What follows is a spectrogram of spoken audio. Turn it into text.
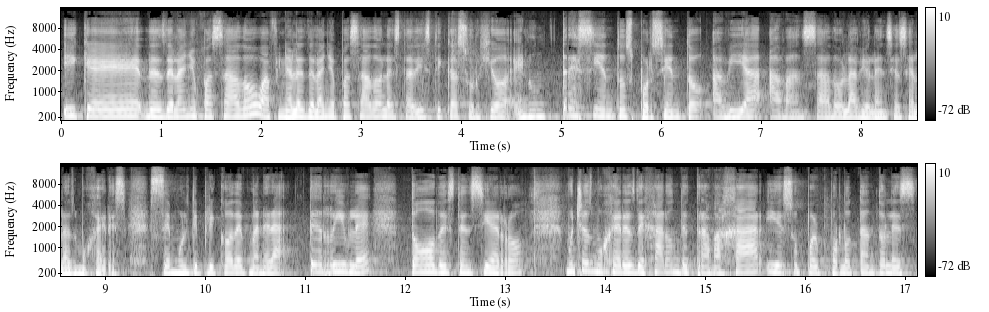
Y que desde el año pasado o a finales del año pasado la estadística surgió en un 300% había avanzado la violencia hacia las mujeres. Se multiplicó de manera terrible todo este encierro. Muchas mujeres dejaron de trabajar y eso por, por lo tanto les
